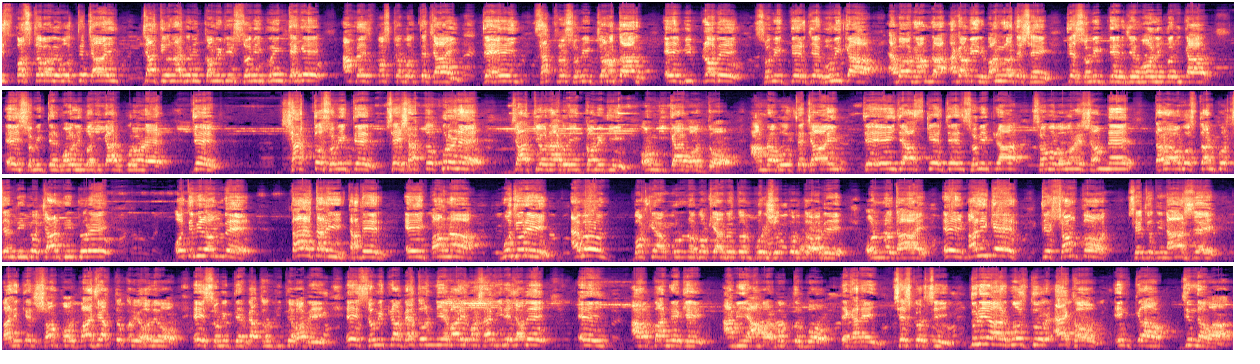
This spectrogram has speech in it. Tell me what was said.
স্পষ্টভাবে বলতে চাই, জাতীয় নাগরিক কমিটির শ্রমিক উইং থেকে আমরা স্পষ্ট বলতে চাই যে এই ছাত্র শ্রমিক জনতার এই বিপ্লবে শ্রমিকদের যে ভূমিকা এবং আমরা আগামীর বাংলাদেশে যে শ্রমিকদের যে মৌলিক অধিকার, এই শ্রমিকদের মৌলিক অধিকার পূরণের যে স্বার্থ শ্রমিকদের সেই স্বার্থ পূরণে জাতীয় নাগরিক কমিটি অঙ্গীকারবদ্ধ। আমরা বলতে চাই যে এই যে আজকের যে শ্রমিকরা শ্রমভবনের সামনে তারা অবস্থান করছেন দীর্ঘ চার দিন ধরে, অতিবিলম্বে, তাড়াতাড়ি তাদের এই পাওনা, মজুরি এবং বকেয়া, পূর্ণ বকেয়া বেতন পরিশোধ করতে হবে। অন্যথায় এই মালিকের যে সম্পদ সে যদি না আসে মালিকের সম্পদ বাজেয়াপ্ত করে হলেও এই শ্রমিকদের বেতন দিতে হবে। এই শ্রমিকরা বেতন নিয়ে বাড়ি বসা ফিরে যাবে। এই আহ্বান রেখে আমি আমার বক্তব্য এখানেই শেষ করছি। দুনিয়ার মজদুর এক হোক ইনকলাব জিন্দাবাদ।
